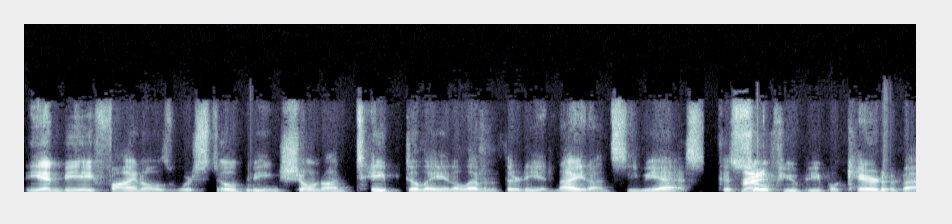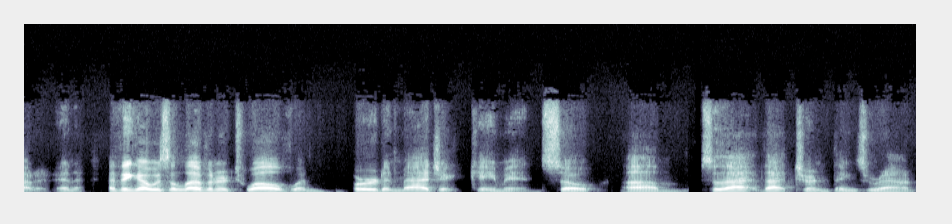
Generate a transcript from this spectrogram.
the NBA finals were still being shown on tape delay at 11:30 at night on CBS because so few people cared about it. And I think I was 11 or 12 when Bird and Magic came in. So um so that that turned things around.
